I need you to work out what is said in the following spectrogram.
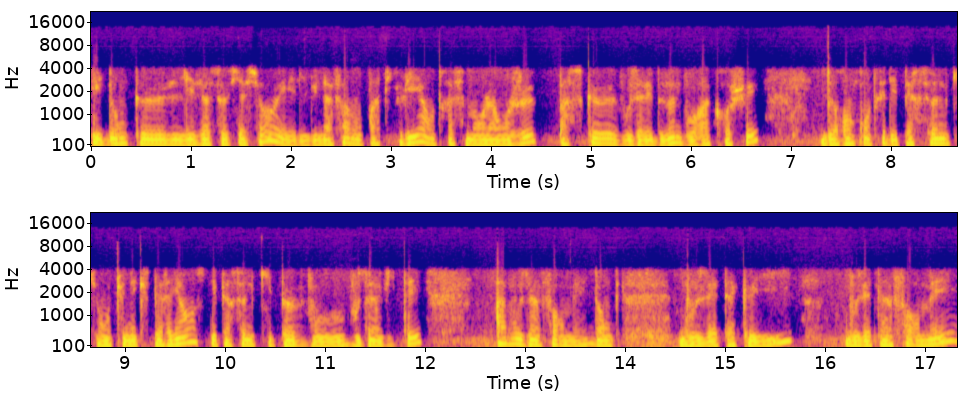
Et donc euh, les associations et l'UNAFAM en particulier entrent à ce moment-là en jeu parce que vous avez besoin de vous raccrocher, de rencontrer des personnes qui ont une expérience, des personnes qui peuvent vous, vous inviter à vous informer. Donc vous êtes accueillis, vous êtes informés,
